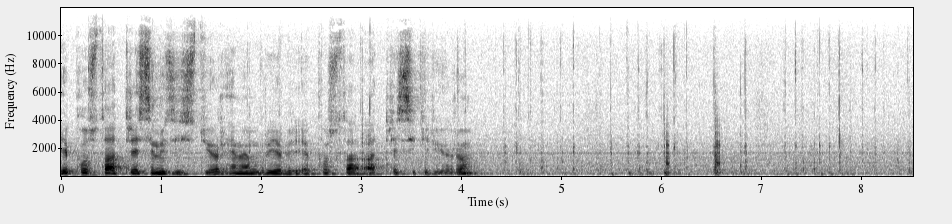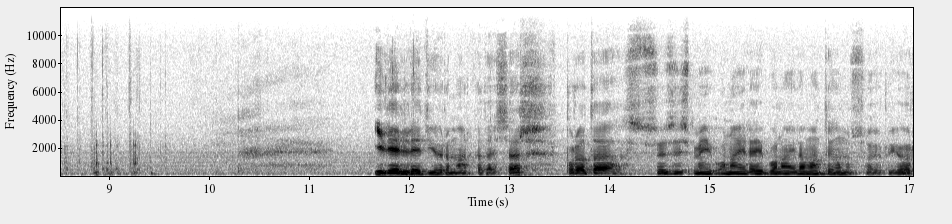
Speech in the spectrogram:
e-posta adresimizi istiyor. Hemen buraya bir e-posta adresi giriyorum. İlerle diyorum arkadaşlar. Burada sözleşmeyi onaylayıp onaylamadığımı soruyor.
